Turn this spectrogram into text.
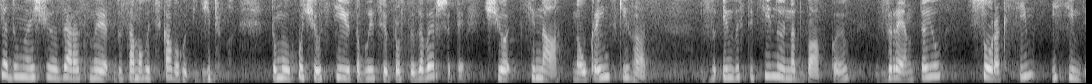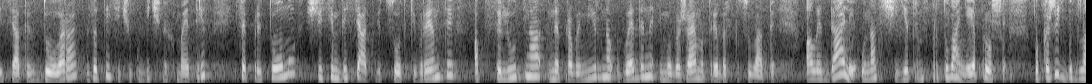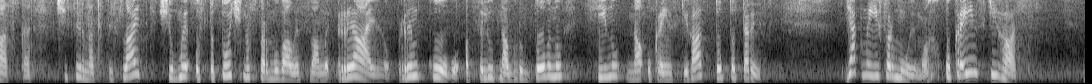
Я думаю, що зараз ми до самого цікавого підійдемо. Тому хочу з цією таблицею просто завершити, що ціна на український газ з інвестиційною надбавкою, з рентою 47,7 долара за тисячу кубічних метрів. Це при тому, що 70% ренти абсолютно неправомірно введене, і ми вважаємо, треба скасувати. Але далі у нас ще є транспортування. Я прошу, покажіть, будь ласка, 14 слайд, щоб ми остаточно сформували з вами реальну, ринкову, абсолютно обґрунтовану ціну на український газ, тобто тариф. Як ми її формуємо? Український газ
